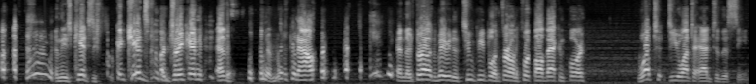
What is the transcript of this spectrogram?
and these kids, these fucking kids, are drinking and they're making out, and they're throwing. Maybe the two people are throwing a football back and forth. What do you want to add to this scene?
